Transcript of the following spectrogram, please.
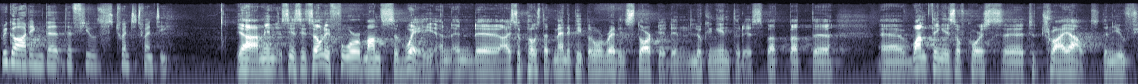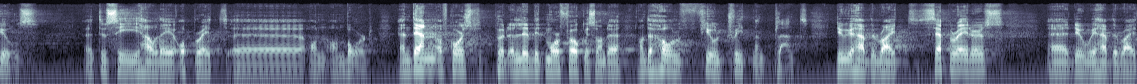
regarding the, the Fuels 2020? Yeah, I mean, since it's only four months away, and, and uh, I suppose that many people already started in looking into this, but, but uh, uh, one thing is, of course, to try out the new fuels, to see how they operate uh, on, on board. And then, of course, put a little bit more focus on the, on the whole fuel treatment plant. Do you have the right separators? Uh, do we have the right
